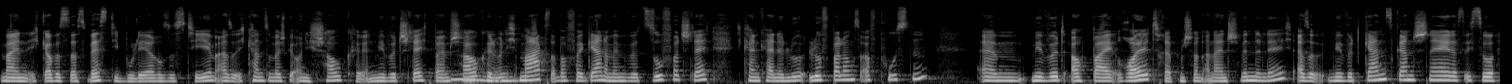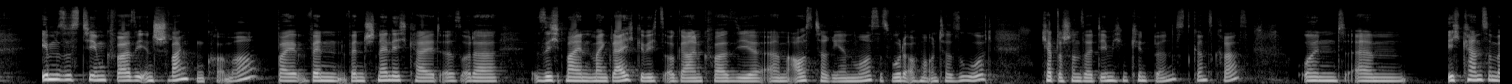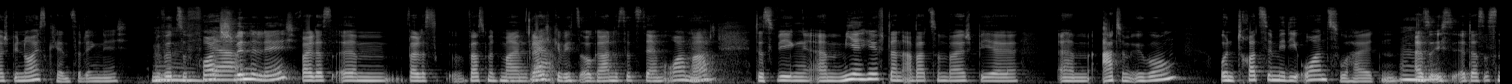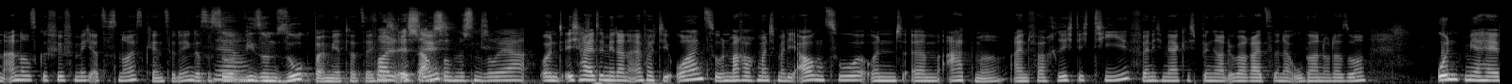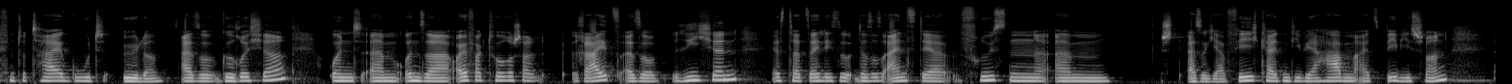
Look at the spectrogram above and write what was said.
mein, ich glaube, es ist das vestibuläre System. Also ich kann zum Beispiel auch nicht schaukeln. Mir wird schlecht beim Schaukeln mhm. und ich mag es aber voll gerne, aber mir wird sofort schlecht. Ich kann keine Lu Luftballons aufpusten. Ähm, mir wird auch bei Rolltreppen schon allein schwindelig. Also mir wird ganz, ganz schnell, dass ich so im System quasi ins Schwanken komme, bei, wenn, wenn Schnelligkeit ist oder sich mein, mein Gleichgewichtsorgan quasi ähm, austarieren muss. Das wurde auch mal untersucht. Ich habe das schon seitdem ich ein Kind bin. Das ist ganz krass. Und ähm, ich kann zum Beispiel Noise Cancelling nicht. Mir wird mm, sofort ja. schwindelig, weil das, ähm, weil das was mit meinem Gleichgewichtsorgan, das sitzt ja im Ohr, macht. Deswegen, ähm, mir hilft dann aber zum Beispiel ähm, Atemübung und trotzdem mir die Ohren zuhalten. Mhm. Also ich, das ist ein anderes Gefühl für mich als das Noise Cancelling. Das ist ja. so wie so ein Sog bei mir tatsächlich. Voll richtig. ist auch so ein bisschen so, ja. Und ich halte mir dann einfach die Ohren zu und mache auch manchmal die Augen zu und ähm, atme einfach richtig tief, wenn ich merke, ich bin gerade überreizt in der U-Bahn oder so. Und mir helfen total gut Öle, also Gerüche. Und ähm, unser olfaktorischer Reiz, also Riechen, ist tatsächlich so, das ist eins der frühesten, ähm, also ja, Fähigkeiten, die wir haben als Babys schon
